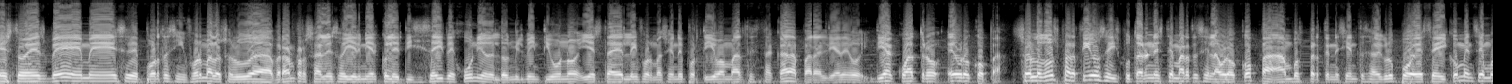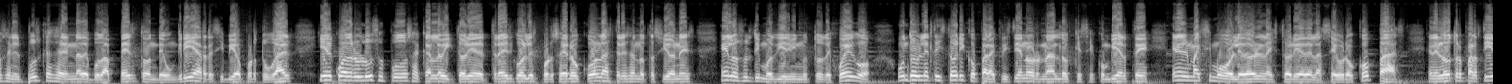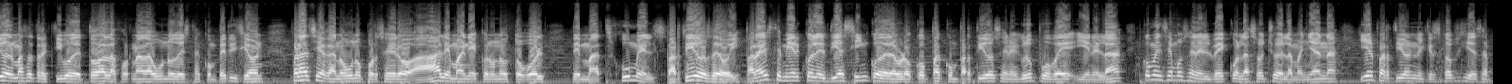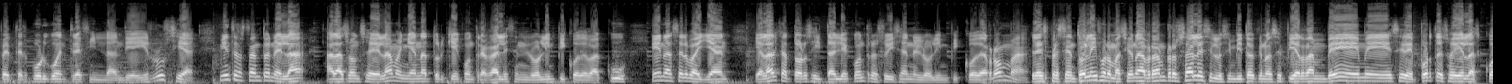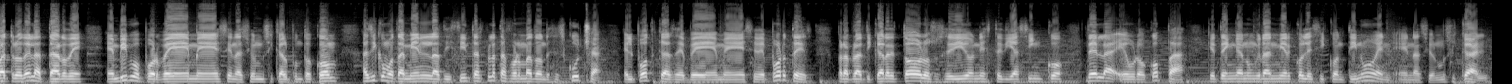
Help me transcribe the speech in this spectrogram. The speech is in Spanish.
Esto es BMS Deportes Informa, lo saluda Abraham Rosales hoy el miércoles 16 de junio del 2021 y esta es la información deportiva más destacada para el día de hoy. Día 4, Eurocopa. Solo dos partidos se disputaron este martes en la Eurocopa, ambos pertenecientes al grupo F y comencemos en el Puskas Arena de Budapest donde Hungría recibió a Portugal y el cuadro luso pudo sacar la victoria de 3 goles por 0 con las tres anotaciones en los últimos 10 minutos de juego. Un doblete histórico para Cristiano Ronaldo que se convierte en el máximo goleador en la historia de las Eurocopas. En el otro partido el más atractivo de toda la jornada 1 de esta competición, Francia ganó 1 por 0 a Alemania con un autogol de Mats Hummels. Partidos de hoy. Para este miércoles día 5 de la Eurocopa con partidos en el grupo B y en el A, comencemos en el B con las 8 de la mañana y el partido en el Krestovsky de San Petersburgo entre Finlandia y Rusia. Mientras tanto en el A, a las 11 de la mañana Turquía contra Gales en el Olímpico de Bakú en Azerbaiyán y a las 14 Italia contra Suiza en el Olímpico de Roma. Les presentó la información a Abraham Rosales y los invito a que no se pierdan BMS Deportes hoy a las 4 de la tarde en vivo por bmsnacionmusical.com, así como también en las distintas plataformas donde se escucha el podcast de BMS Deportes, para platicar de todo lo sucedido en este día 5 de la Eurocopa. Que tengan un gran miércoles y continúen en Nación Musical.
